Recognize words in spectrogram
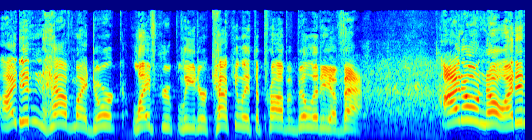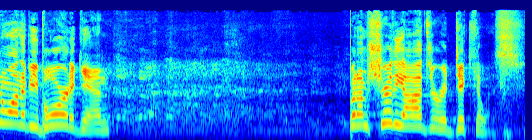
I didn't have my dork life group leader calculate the probability of that. I don't know. I didn't want to be bored again. But I'm sure the odds are ridiculous.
